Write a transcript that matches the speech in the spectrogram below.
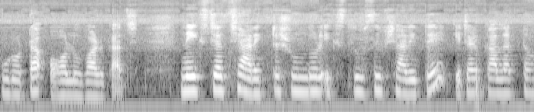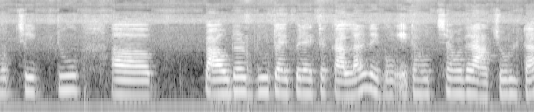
পুরোটা অল ওভার কাজ। নেক্সট যাচ্ছে আরেকটা সুন্দর এক্সক্লুসিভ শাড়িতে, এটার কালারটা হচ্ছে একটু পাউডার ব্লু টাইপের একটা কালার এবং এটা হচ্ছে আমাদের আঁচলটা।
